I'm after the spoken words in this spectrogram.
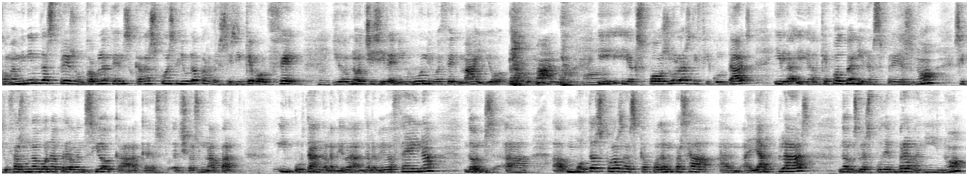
com a mínim després, un cop la tens, cadascú és lliure per decidir què vol fer. Jo no exigiré a ningú, ni ho he fet mai, jo recomano i, i exposo les dificultats i, la, i el que pot venir després, no? Si tu fas una bona prevenció, que, que això és una part important de la meva, de la meva feina, doncs eh, eh, moltes coses que poden passar a, a llarg plaç doncs les podem prevenir, no?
